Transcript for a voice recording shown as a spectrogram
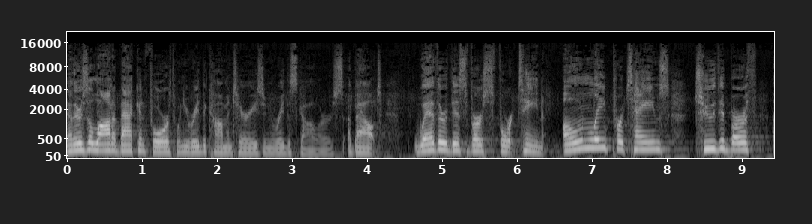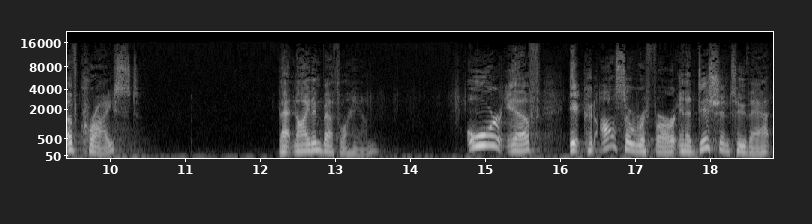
Now, there's a lot of back and forth when you read the commentaries and you read the scholars about whether this verse 14 only pertains to the birth of Christ that night in Bethlehem, or if it could also refer, in addition to that,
